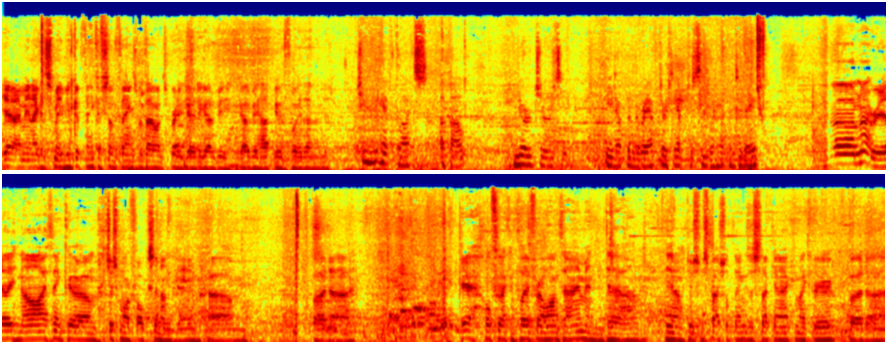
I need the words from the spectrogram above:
yeah, I mean, I guess maybe you could think of some things, but that one's pretty good. You got to be, got to be happy with the way that ended. Do you have thoughts about your jersey being up in the rafters after see what happened today? Um, not really. No, I think um, just more focusing on the game. Um, but uh, yeah, hopefully I can play for a long time and uh, you know do some special things the second act of my career. But uh,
